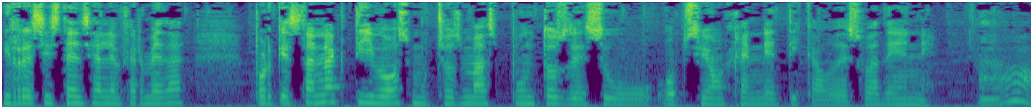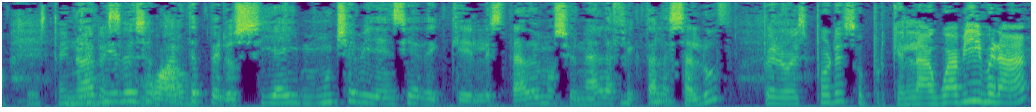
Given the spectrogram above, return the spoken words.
y resistencia a la enfermedad, porque están activos muchos más puntos de su opción genética o de su ADN. Ah, no ha habido esa parte, pero sí hay mucha evidencia de que el estado emocional afecta a la salud. Pero es por eso, porque el agua vibra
